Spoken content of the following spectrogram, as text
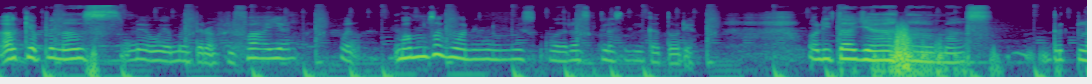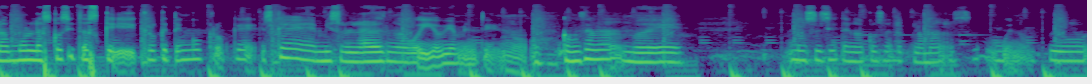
Aquí apenas me voy a meter a Free Fire. Bueno, vamos a jugar en una escuadra clasificatoria. Ahorita ya nada más reclamo las cositas que creo que tengo. Creo que es que mi celular es nuevo y obviamente no. ¿Cómo se llama? No he no sé si tenga cosas reclamadas. Bueno, pero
